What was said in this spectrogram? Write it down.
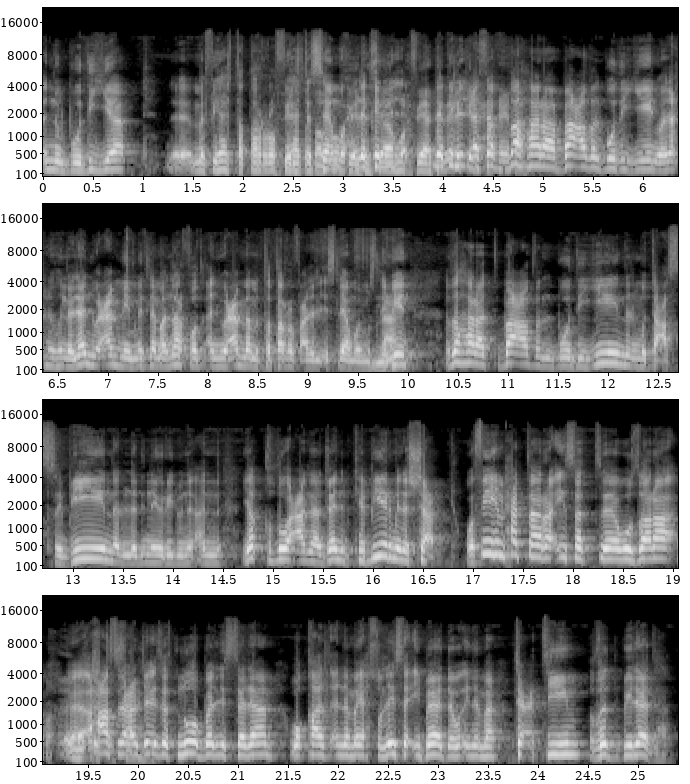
إنه البوذية ما فيهاش تطرف فيها تسامح. فيها لكن تسامح فيها لكن للأسف ظهر بعض البوذيين ونحن هنا لا نعمم مثل ما نرفض أن يعمم التطرف على الإسلام والمسلمين. نعم. ظهرت بعض البوذيين المتعصبين الذين يريدون أن يقضوا على جانب كبير من الشعب وفيهم حتى رئيسة وزراء حاصلة على جائزة نوبل للسلام وقالت أن ما يحصل ليس إبادة وإنما تعتيم ضد بلادها.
